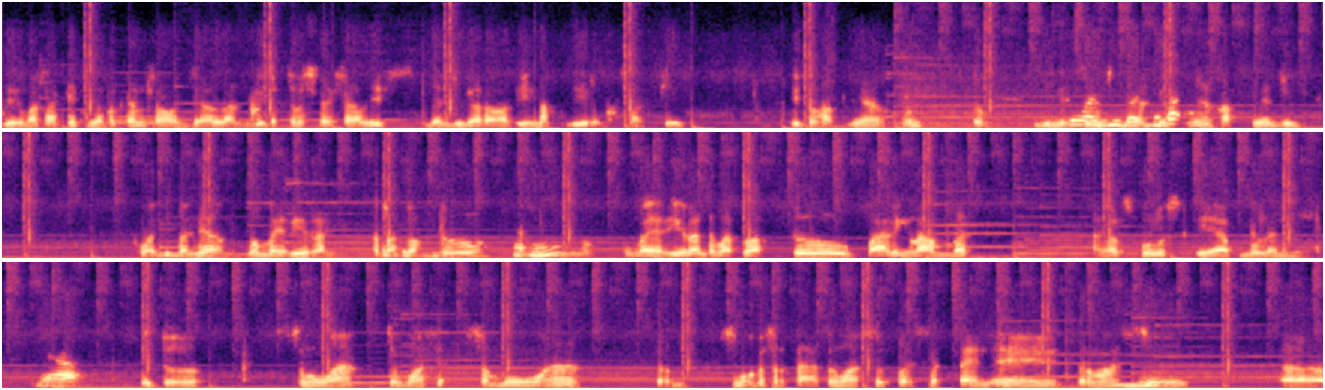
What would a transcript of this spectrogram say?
di rumah sakit mendapatkan rawat jalan di dokter spesialis dan juga rawat inap di rumah sakit. Itu haknya. Untuk jenis jenis haknya juga. Kewajibannya membayar iuran. Tepat waktu mm-hmm. membayar iuran tepat waktu paling lambat tanggal 10 setiap bulannya. Ya. itu semua semua semua ter, semua peserta termasuk PNS termasuk mm-hmm. uh,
